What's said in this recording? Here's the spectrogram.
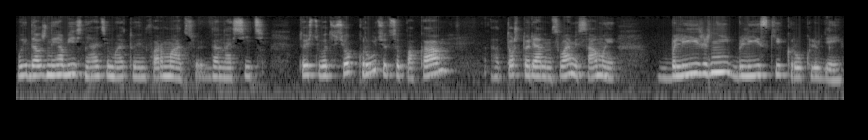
вы должны объяснять им эту информацию, доносить. То есть вот все крутится, пока а, то, что рядом с вами, самый ближний, близкий круг людей.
